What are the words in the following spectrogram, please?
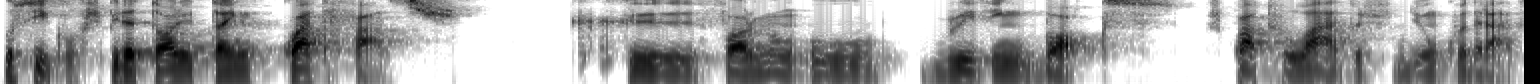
O ciclo respiratório tem quatro fases que formam o breathing box, os quatro lados de um quadrado.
